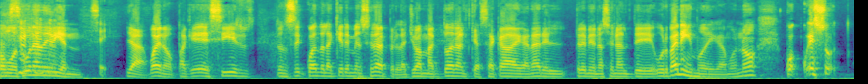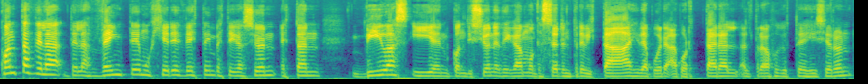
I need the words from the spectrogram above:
Como tuna de bien. sí. Ya, bueno, ¿para qué decir? No sé cuándo la quieren mencionar, pero la Joan McDonald que se acaba de ganar el Premio Nacional de Urbanismo, digamos, ¿no? Eso, ¿Cuántas de, la, de las 20 mujeres de esta investigación están vivas y en condiciones, digamos, de ser entrevistadas y de poder aportar al, trabajo que ustedes hicieron?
